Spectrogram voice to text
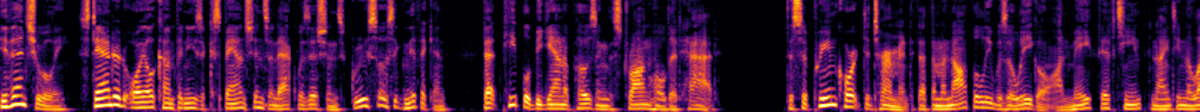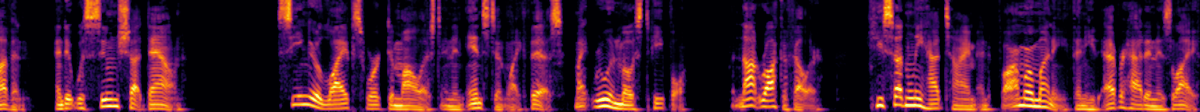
Eventually, Standard Oil Company's expansions and acquisitions grew so significant that people began opposing the stronghold it had. The Supreme Court determined that the monopoly was illegal on May 15, 1911, and it was soon shut down. Seeing your life's work demolished in an instant like this might ruin most people, but not Rockefeller. He suddenly had time and far more money than he'd ever had in his life.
